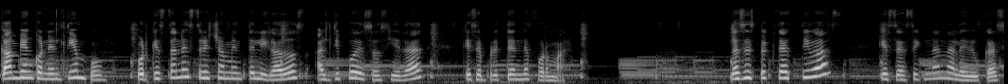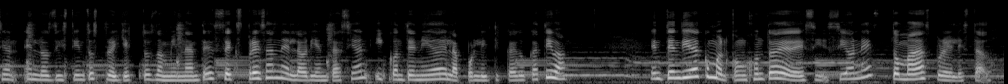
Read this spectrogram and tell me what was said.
cambian con el tiempo, porque están estrechamente ligados al tipo de sociedad que se pretende formar. Las expectativas que se asignan a la educación en los distintos proyectos dominantes se expresan en la orientación y contenido de la política educativa, entendida como el conjunto de decisiones tomadas por el Estado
